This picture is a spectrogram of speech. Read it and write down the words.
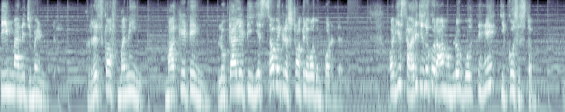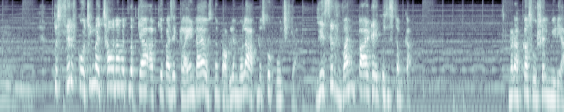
team management risk of money marketing locality ये सब एक रेस्टोरेंट के लिए बहुत इंपॉर्टेंट है। और ये सारी चीज़ों को राम हम लोग बोलते हैं इकोसिस्टम हम्म, तो सिर्फ़ कोचिंग में अच्छा होना मतलब क्या? आपके पास एक क्लाइंट आया उसने प्रॉब्लम बोला आपने उसको कोच किया। ये सिर्फ़ वन पार्ट है इकोसिस्टम का। बट आपका सोशल मीडिया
